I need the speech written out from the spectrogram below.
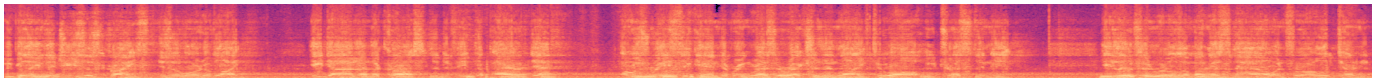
We believe that Jesus Christ is the Lord of life. He died on the cross to defeat the power of death and was raised again to bring resurrection and life to all who trust in him. He lives and rules among us now and for all eternity.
